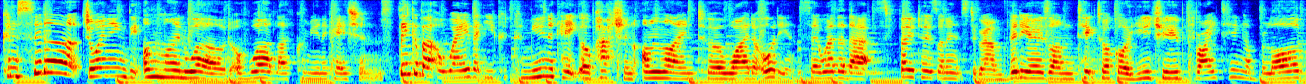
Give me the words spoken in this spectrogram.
consider joining the online world of wildlife communications. Think about a way that you could communicate your passion online to a wider audience. So whether that's photos on Instagram, videos on TikTok or YouTube, writing a blog,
